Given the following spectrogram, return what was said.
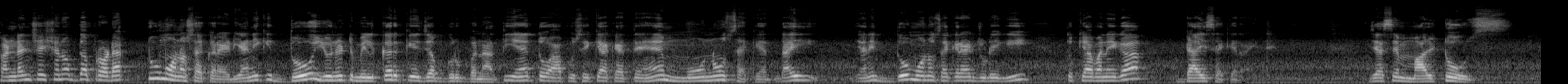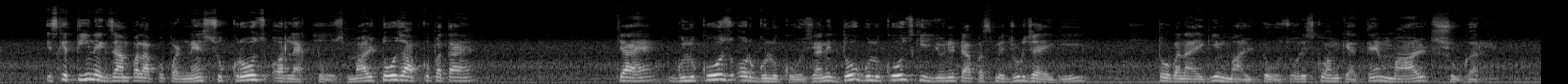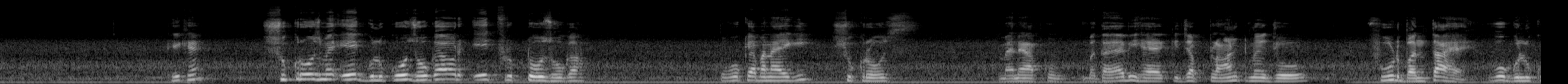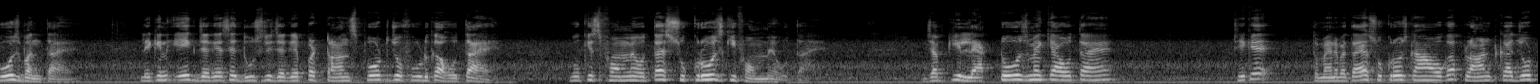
Condensation of the product two monosaccharide यानी कि दो यूनिट मिलकर के जब ग्रुप बनाती हैं तो आप उसे क्या कहते हैं? मोनोसेकेर डाई यानी दो मोनोसेकेराइड जुड़ेगी तो क्या बनेगा? डाइसेकेराइड जैसे माल्टोज। इसके तीन एग्ज़ाम्पल आपको पढ़ने हैं, सुक्रोज और लैक्टोज। माल्टोज आपको पता है? क्या है? ग्लूकोज और ग्लूकोज, यानी दो ग्लूकोज की यूनिट आपस में जुड़ जाएगी तो बनाएगी माल्टोज, और इसको हम कहते हैं माल्ट शुगर। ठीक है? शुक्रोज में एक ग्लूकोज होगा और एक फ्रुक्टोज होगा। तो वो क्या बनाएगी? शुक्रोज मैंने आपको बताया भी है कि जब प्लांट में जो फ़ूड बनता है, वो ग्लूकोज बनता है, लेकिन एक जगह से दूसरी जगह पर ट्रांसपोर्ट जो फ़ूड का होता है, वो किस फॉर्म में होता है? सुक्रोज की फॉर्म में होता है। जबकि लैक्टोज में क्या होता है? ठीक है तो मैंने बताया सुक्रोज कहाँ होगा? प्लांट का जो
